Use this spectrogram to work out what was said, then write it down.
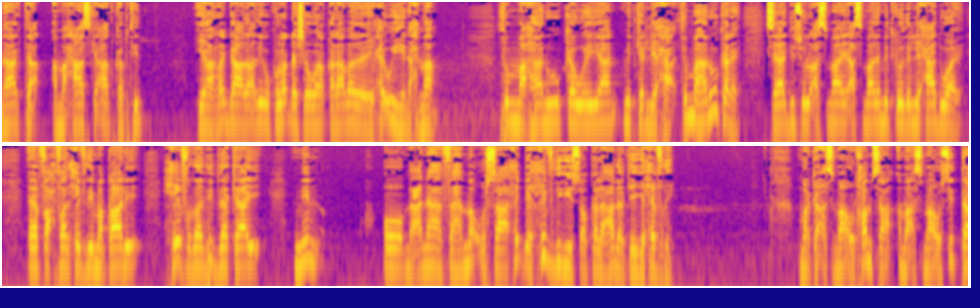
naagta ama xaaska aad qabtid yaa raggaada adiga kula dhasho wala qaraabadeeda waxay u yihiin axmaam. Thuma hanuuka weeyaan midka lixaad thuma hanuukane saadisu lasmaai asmaada midkooda lixaad waaye faxfad xifdi maqaali xifda didakaa'i nin oo macnaha fahma u saaxib ee xifdigiisa oo kale hadalkayga xifdi. Marka asmaau lkhamsa ama asmaau sita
